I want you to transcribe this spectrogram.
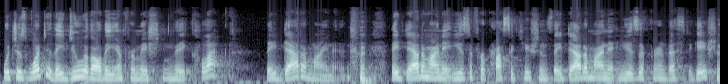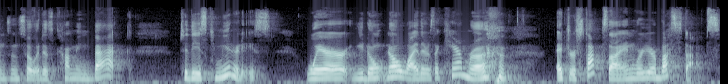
which is what do they do with all the information they collect? They data mine it. they data mine it and use it for prosecutions. They data mine it and use it for investigations. And so it is coming back to these communities where you don't know why there's a camera at your stop sign where your bus stops.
